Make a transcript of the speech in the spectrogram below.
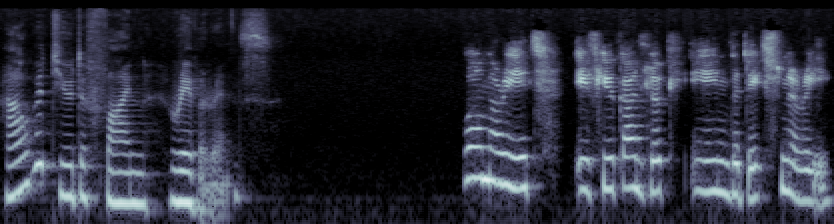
How would you define reverence? Well, Mariette, if you go and look in the dictionary,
